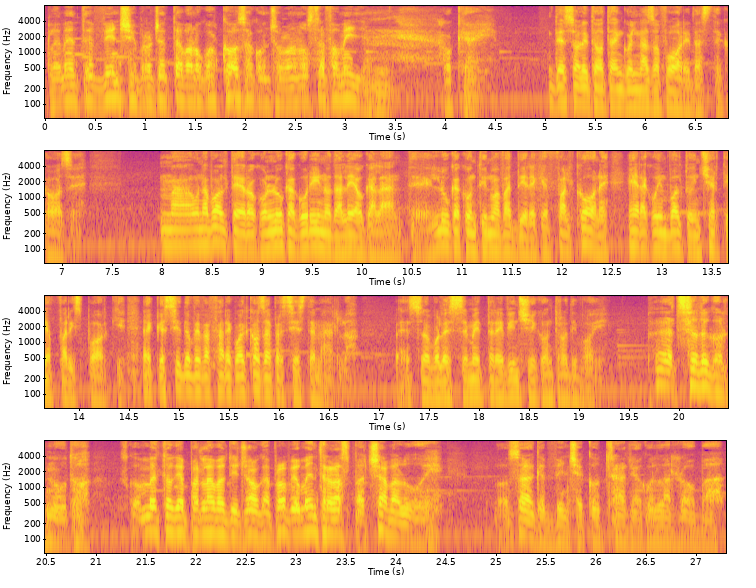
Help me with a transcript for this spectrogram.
Clemente e Vinci progettavano qualcosa contro la nostra famiglia. Ok. Di solito tengo il naso fuori da ste cose. Ma una volta ero con Luca Gurino da Leo Galante e Luca continuava a dire che Falcone era coinvolto in certi affari sporchi e che si doveva fare qualcosa per sistemarlo. Penso volesse mettere Vinci contro di voi. Pezzo di cornuto. Scommetto che parlava di gioca proprio mentre la spacciava lui. Lo sa che Vince contrario a quella roba.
